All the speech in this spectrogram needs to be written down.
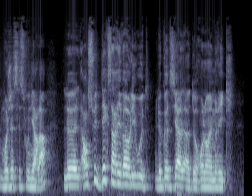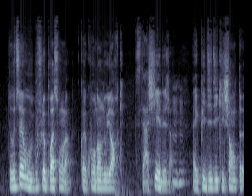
moi j'ai ces souvenirs-là. Le, ensuite, dès que ça arrive à Hollywood, le Godzilla de Roland Emmerich, tu sais, où il bouffe le poisson, là, quand il court dans New York, c'était à chier déjà. Mhm. Avec P. Diddy qui chante, euh,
